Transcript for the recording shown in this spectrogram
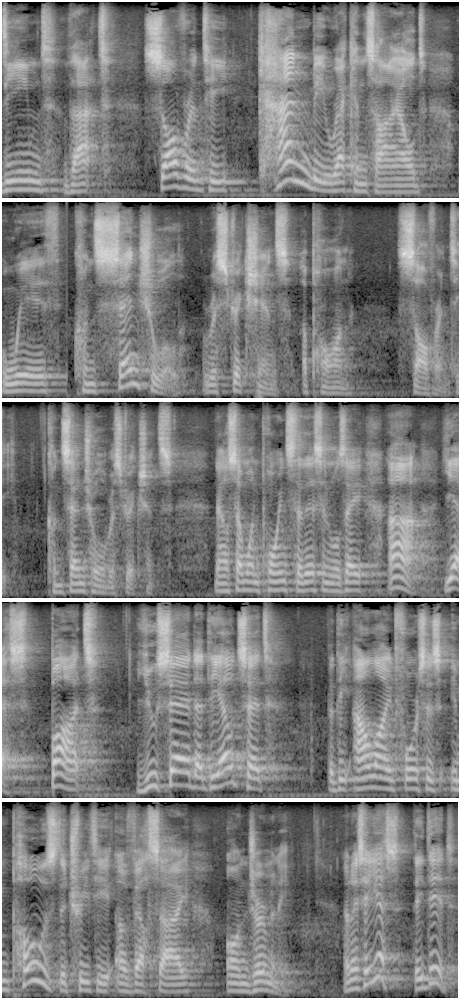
deemed that sovereignty can be reconciled with consensual restrictions upon sovereignty. Consensual restrictions. Now, someone points to this and will say, ah, yes, but you said at the outset that the Allied forces imposed the Treaty of Versailles on Germany. And I say, yes, they did.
